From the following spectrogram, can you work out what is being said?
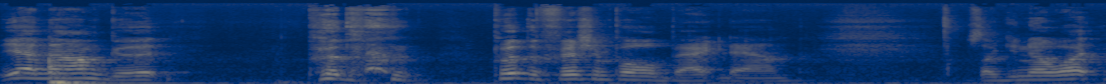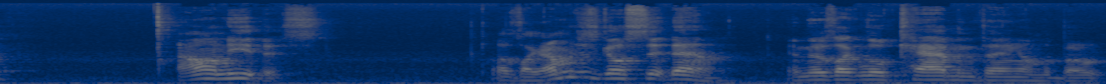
yeah, no, I'm good. Put the, put the fishing pole back down. It's like, you know what? I don't need this. I was like, I'm gonna just go sit down. And there's like a little cabin thing on the boat.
